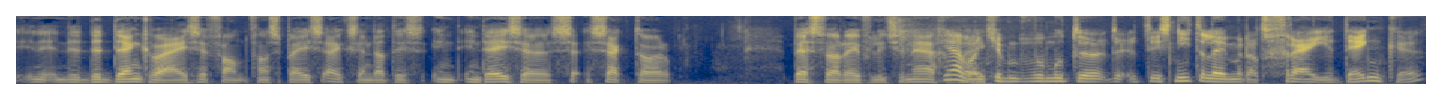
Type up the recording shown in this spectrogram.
in de, de denkwijze van, van SpaceX. En dat is in, in deze se- sector best wel revolutionair Ja, gebleken. want je, we moeten, het is niet alleen maar dat vrije denken,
